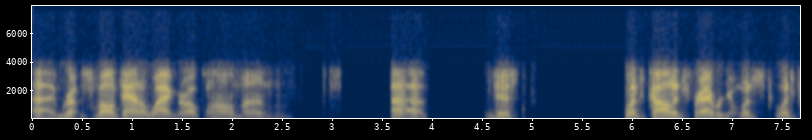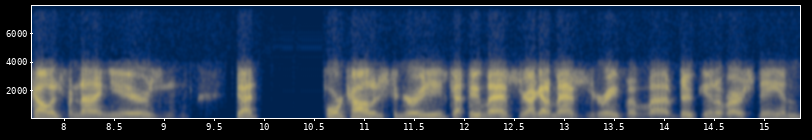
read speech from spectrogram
Uh, grew up in a small town of Wagoner, Oklahoma, and uh, just went to college forever. Went went to college for nine years and got four college degrees. Got two masters. I got a master's degree from uh, Duke University, and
